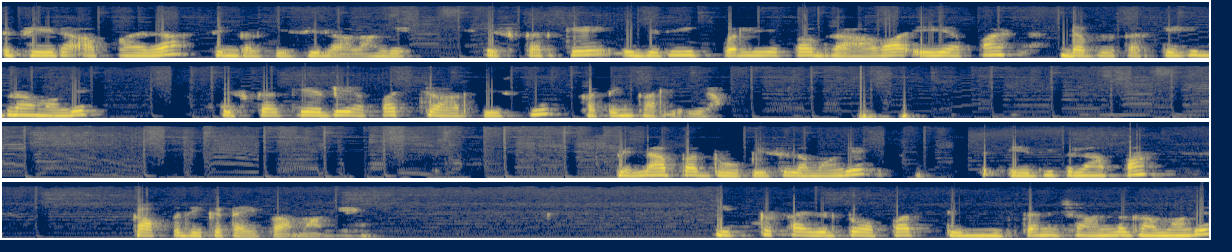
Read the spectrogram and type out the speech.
ਤੇ ਫਿਰ ਆਪਾਂ ਇਹਦਾ ਸਿੰਗਲ ਪੀਸ ਹੀ ਲਾ ਲਾਂਗੇ। ਇਸ ਕਰਕੇ ਜਿਹੜੀ ਉੱਪਰਲੀ ਆਪਾਂ ਬਰਾ ਵਾ, ਇਹ ਆਪਾਂ ਡਬਲ ਕਰਕੇ ਹੀ ਬਣਾਵਾਂਗੇ। ਇਸ ਕਰਕੇ ਇਹਦੇ ਆਪਾਂ ਚਾਰ ਪੀਸ ਦੀ ਕਟਿੰਗ ਕਰ ਲਈ ਆ ਪਹਿਲਾਂ ਆਪਾਂ ਦੋ ਪੀਸ ਲਵਾਂਗੇ ਤੇ ਇਹਦੀ ਪਹਿਲਾਂ ਆਪਾਂ ਕੱਪ ਦੀ ਕਟਾਈ ਪਾਵਾਂਗੇ। ਇੱਕ ਸਾਈਡ ਤੋਂ ਆਪਾਂ 3 ਇੰਚ ਦਾ ਨਿਸ਼ਾਨ ਲਗਾਵਾਂਗੇ,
